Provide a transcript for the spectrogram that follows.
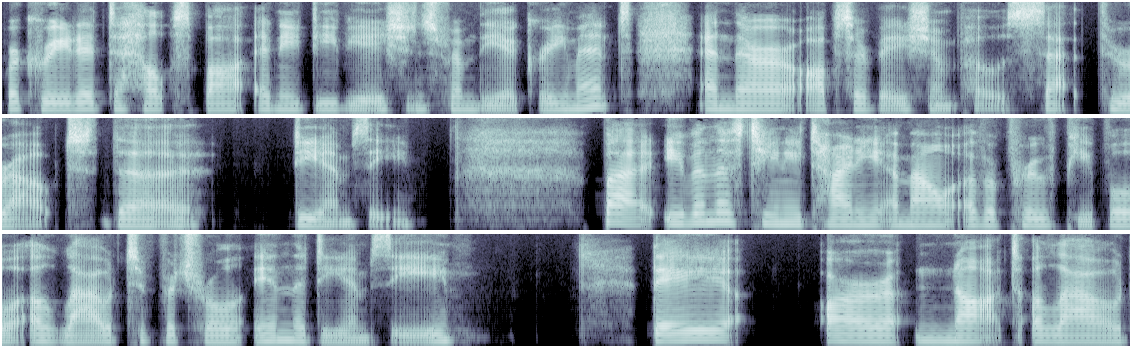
were created to help spot any deviations from the agreement, and there are observation posts set throughout the DMZ. But even this teeny tiny amount of approved people allowed to patrol in the DMZ, they are not allowed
